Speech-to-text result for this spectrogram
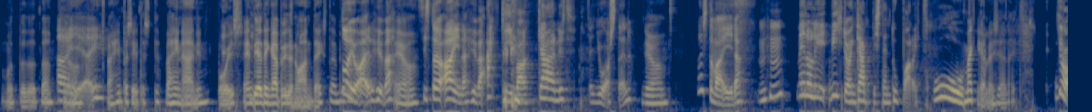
mutta tota, Ai joo. ai. vähinpä siitä sitten, vähin äänin pois. En tietenkään pyytänyt anteeksi tai. Toi on aina hyvä. Joo, Siis toi on aina hyvä. Äkkiä vaan käännyt ja juosten. joo. Loistavaa Iida. Mm-hmm. Meillä oli vihdoin kämppisten tuparit. Uu, mäkin olin siellä itse. Joo,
